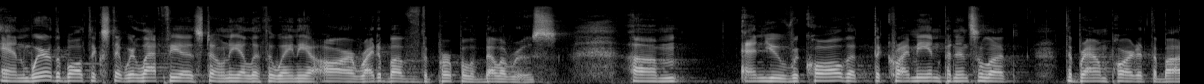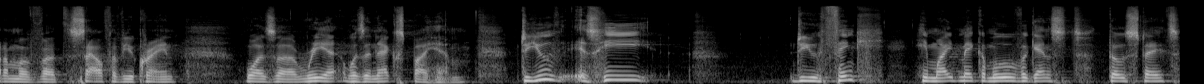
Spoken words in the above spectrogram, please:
and where the Baltic states, where Latvia, Estonia, Lithuania are, right above the purple of Belarus. Um, and you recall that the Crimean Peninsula, the brown part at the bottom of uh, the south of Ukraine, was uh, was annexed by him. Do you is he do you think he might make a move against those states?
